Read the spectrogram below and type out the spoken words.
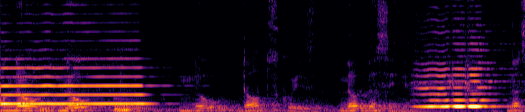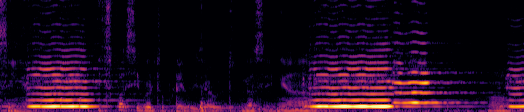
And no, no, no, don't squeeze, no, nothing, nothing. It's possible to play without nothing. ah. Hmm.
